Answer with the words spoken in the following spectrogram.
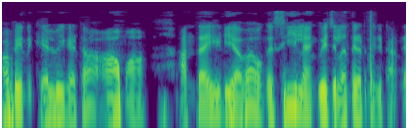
அப்படின்னு கேள்வி கேட்டால் ஆமா. அந்த ஐடியாவை அவங்க சி லாங்குவேஜ்ல இருந்து எடுத்துக்கிட்டாங்க.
